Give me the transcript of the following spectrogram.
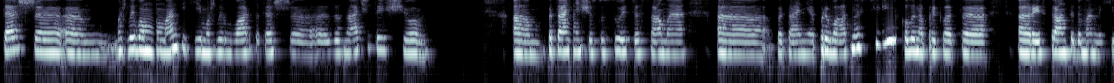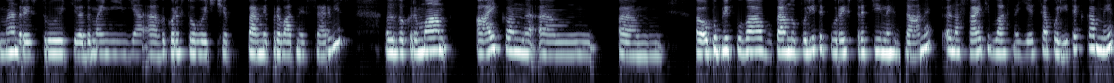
теж ем, можливо момент, який можливо варто теж зазначити, що ем, питання, що стосується саме питання приватності, коли, наприклад, е, е, реєстранти доменних імен реєструють е, доменні ім'я, е, використовуючи певний приватний сервіс. Зокрема, Icon ем, ем, е, опублікував певну політику реєстраційних даних е, на сайті. Власне, є ця політика в них,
